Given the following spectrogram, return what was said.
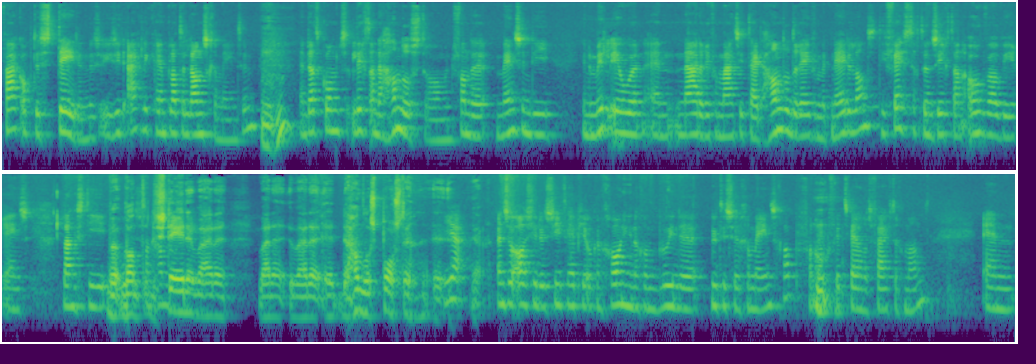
vaak op de steden. Dus je ziet eigenlijk geen plattelandsgemeenten. Mm En dat komt, ligt aan de handelstromen van de mensen die in de middeleeuwen en na de reformatietijd handel dreven met Nederland. Die vestigden zich dan ook wel weer eens langs die... Want de steden waren, waren, waren eh, de handelsposten. Eh, ja. ja. en zoals je dus ziet heb je ook in Groningen nog een bloeiende Lutherse gemeenschap van hm. ongeveer 250 man. En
